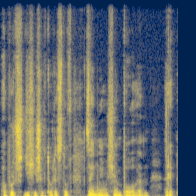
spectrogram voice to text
oprócz dzisiejszych turystów, zajmują się połowem ryb.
